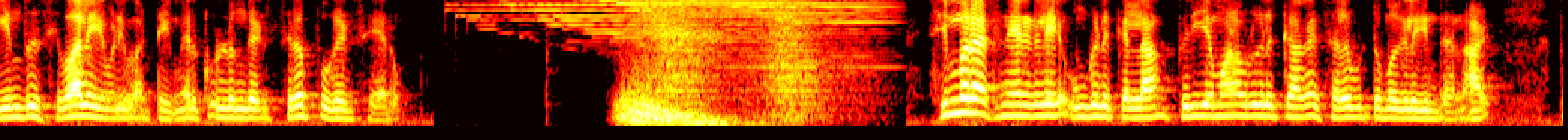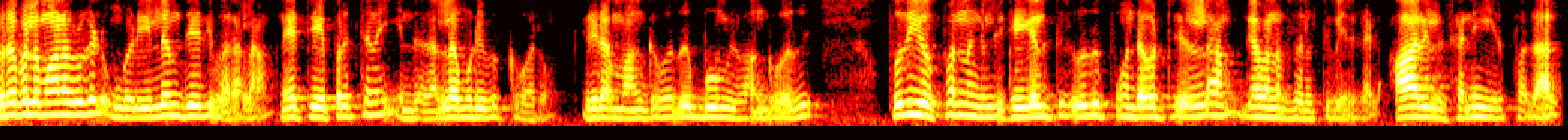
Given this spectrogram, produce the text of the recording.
இன்று சிவாலய வழிபாட்டை மேற்கொள்ளுங்கள். சிறப்புகள் சேரும். சிம்மராசி நேர்களே உங்களுக்கெல்லாம் பிரியமானவர்களுக்காக செலவிட்டு மகிழ்கின்ற நாள். பிரபலமானவர்கள் உங்கள் இல்லம் தேடி வரலாம். நேற்றைய பிரச்சனை இந்த நல்ல முடிவுக்கு வரும். இடம் வாங்குவது பூமி வாங்குவது புதிய ஒப்பந்தங்களில் கையெழுத்திடுவது போன்றவற்றிலெல்லாம் கவனம் செலுத்துவீர்கள். ஆறில் சனி இருப்பதால்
